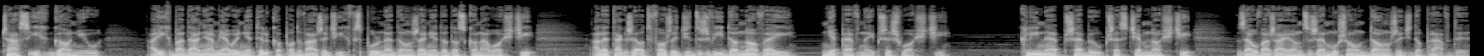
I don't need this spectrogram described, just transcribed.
Czas ich gonił, a ich badania miały nie tylko podważyć ich wspólne dążenie do doskonałości, ale także otworzyć drzwi do nowej, niepewnej przyszłości. Klinę przebył przez ciemności, zauważając, że muszą dążyć do prawdy.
